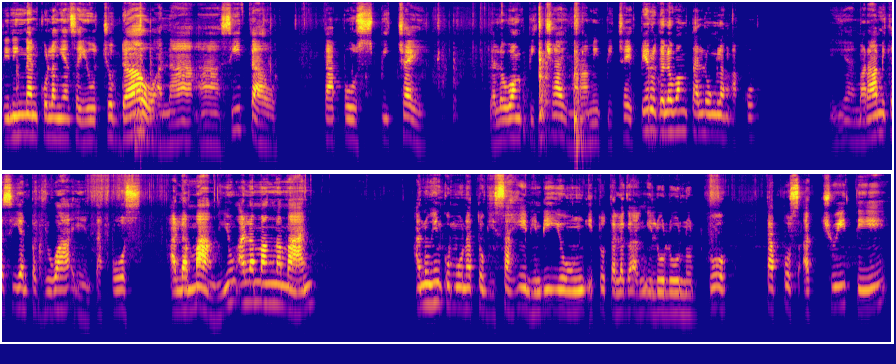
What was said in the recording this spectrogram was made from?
Tiningnan ko lang yan sa YouTube daw. Ana, ah, sitaw. Tapos pichay. Dalawang pichay. Maraming pichay. Pero dalawang talong lang ako. Ayan. Marami kasi yan paghiwain. Tapos alamang. Yung alamang naman, anuhin ko muna to gisahin. Hindi yung ito talaga ang ilulunod ko. Tapos atchwiti.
